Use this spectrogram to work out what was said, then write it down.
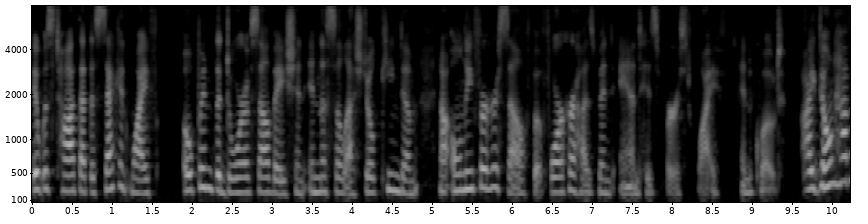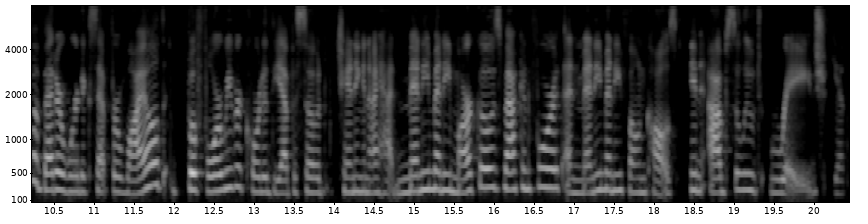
"It was taught that the second wife opened the door of salvation in the celestial kingdom not only for herself but for her husband and his first wife." End quote. I don't have a better word except for wild. Before we recorded the episode, Channing and I had many, many Marcos back and forth and many, many phone calls in absolute rage. Yep.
